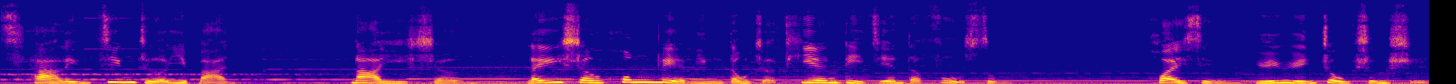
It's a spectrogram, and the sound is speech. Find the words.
恰临惊蛰一般，那一声雷声轰烈，鸣动着天地间的复苏，唤醒芸芸众生时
